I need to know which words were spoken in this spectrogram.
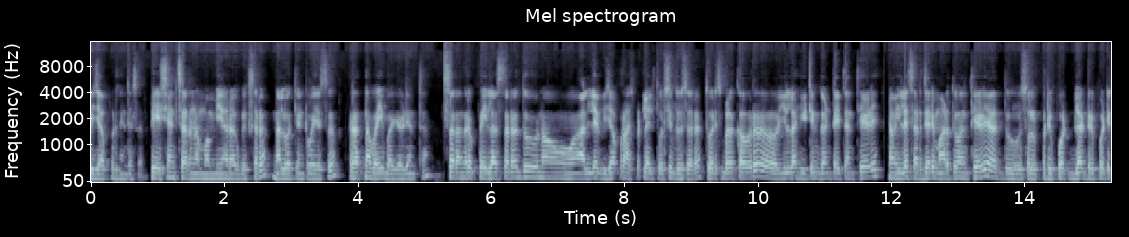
ಬಿಜಾಪುರದಿಂದ ಸರ್. ಪೇಷಂಟ್ ಸರ್ ನಮ್ಮ ಮಮ್ಮಿ ಯಾರಾಗ್ಬೇಕು ಸರ್. ನಲ್ವತ್ತೆಂಟು ವಯಸ್ಸು. ರತ್ನಬಾಯಿ ಬಾಗೇವಾಡಿ ಅಂತ. ಸರ್, ಅಂದ್ರೆ ಪೈಲ ಸರ್, ಅದು ನಾವು ಅಲ್ಲೇ ಬಿಜಾಪುರ ಹಾಸ್ಪಿಟಲ್ ಅಲ್ಲಿ ತೋರಿಸಿದ್ವಿ ಸರ್. ತೋರಿಸ್ ಬಳಿಕ ಅವರು, ಇಲ್ಲ ಹೀಟಿನ ಗಂಟೆ ಐತೆ ಅಂತ ಹೇಳಿ, ನಾವು ಇಲ್ಲೇ ಸರ್ಜರಿ ಮಾಡ್ತೀವಿ ಅಂತ ಹೇಳಿ, ಅದು ಸ್ವಲ್ಪ ರಿಪೋರ್ಟ್ ಬ್ಲಡ್ ರಿಪೋರ್ಟ್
